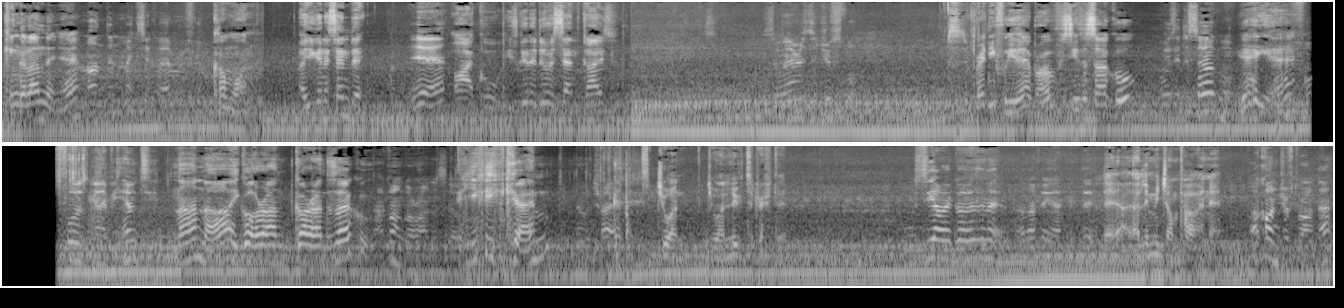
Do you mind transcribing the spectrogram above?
King of London, yeah? London, Mexico, everything. Come on. Are you gonna send it? Yeah. Alright, cool. He's gonna do a send, guys. So where is the drift spot? It's ready for you there, bro. See the circle? Was it the circle? Yeah, yeah. Thought it was going to be empty. Nah, nah. You go around, go around the circle. I can't go around the circle. you can. No, try it. Do you want? Do you want Luke to drift it? We'll see how it goes, isn't it? I don't think I can do it. Let, uh, let me jump out in it. I can't drift around that.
